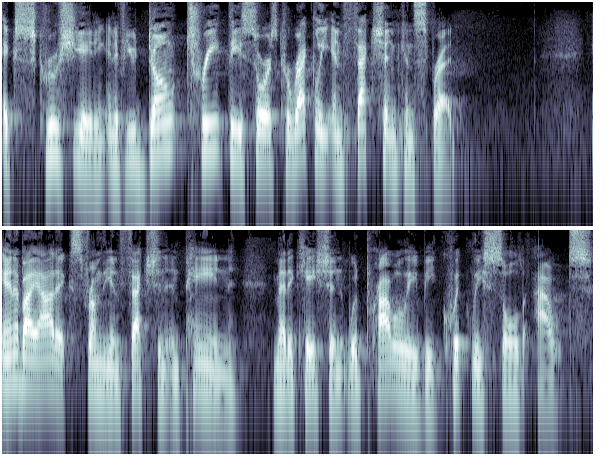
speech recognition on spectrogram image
excruciating. And if you don't treat these sores correctly, infection can spread. Antibiotics from the infection and pain medication would probably be quickly sold out,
